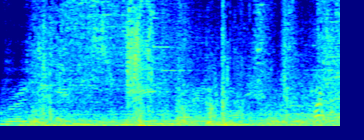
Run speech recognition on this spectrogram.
Red team slain by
